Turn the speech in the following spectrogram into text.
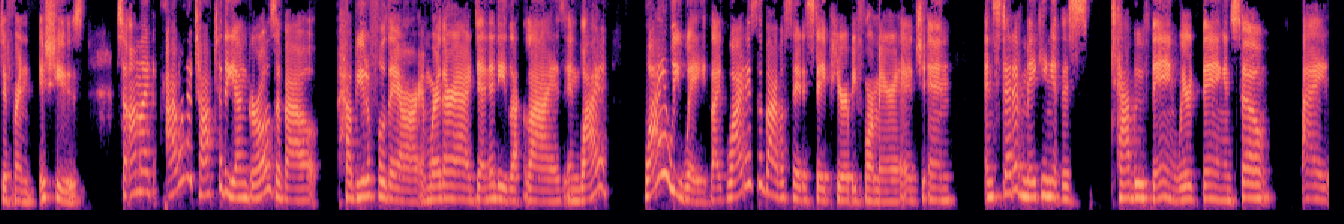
different issues. So I'm like, I want to talk to the young girls about how beautiful they are and where their identity lies and why why we wait like why does the bible say to stay pure before marriage and instead of making it this taboo thing, weird thing. And so I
